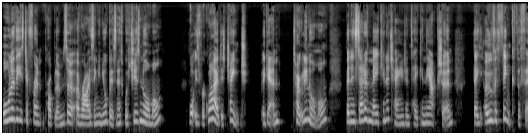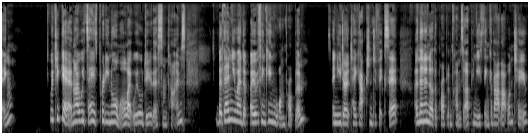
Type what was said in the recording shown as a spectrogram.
all of these different problems are arising in your business, which is normal. What is required is change. Again, totally normal. But instead of making a change and taking the action, they overthink the thing, which again, I would say is pretty normal. Like we all do this sometimes. But then you end up overthinking one problem and you don't take action to fix it. And then another problem comes up and you think about that one too.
